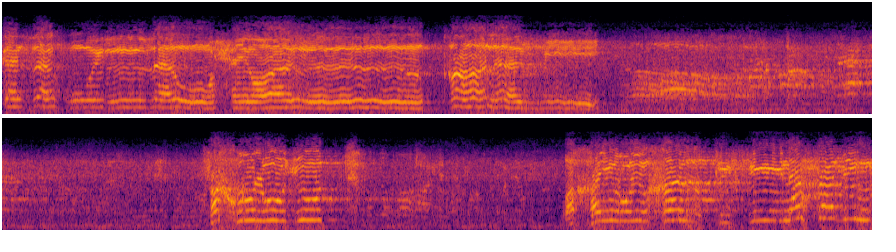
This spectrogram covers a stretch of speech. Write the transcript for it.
كزهو اللوح والقلم. فخر الوجود وخير الخلق في نسب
